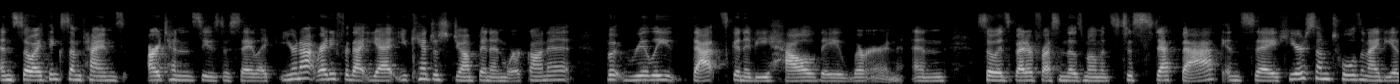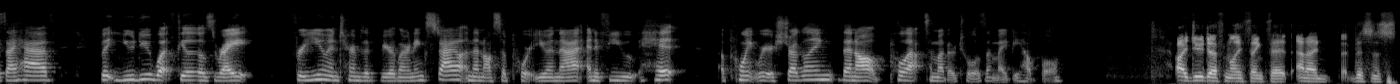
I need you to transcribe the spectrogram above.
And so I think sometimes our tendency is to say like you're not ready for that yet. You can't just jump in and work on it, but really that's going to be how they learn. And so it's better for us in those moments to step back and say here's some tools and ideas I have, but you do what feels right for you in terms of your learning style and then I'll support you in that. And if you hit a point where you're struggling, then I'll pull out some other tools that might be helpful. I do definitely think that, and I this is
